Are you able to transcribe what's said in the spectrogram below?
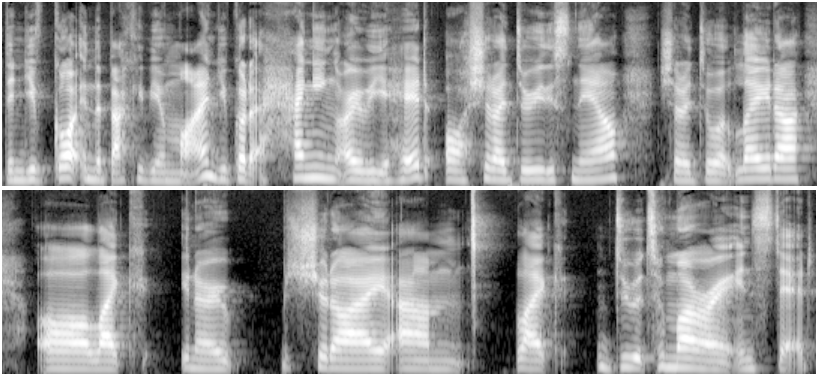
then you've got in the back of your mind, you've got it hanging over your head. Oh, should I do this now? Should I do it later? Or like, you know, should I um like do it tomorrow instead?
